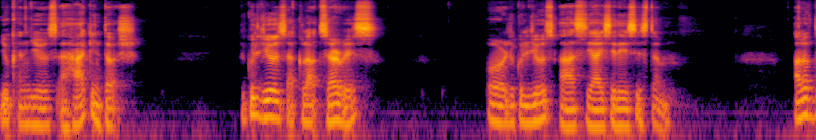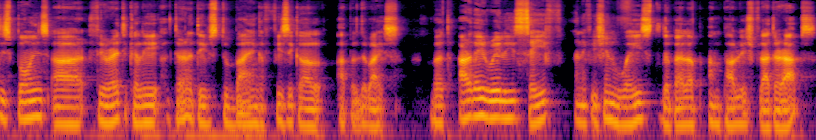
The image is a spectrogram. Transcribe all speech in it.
You can use a Hackintosh. You could use a cloud service, or you could use a CI/CD system. All of these points are theoretically alternatives to buying a physical Apple device. But are they really safe and efficient ways to develop and publish Flutter apps?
